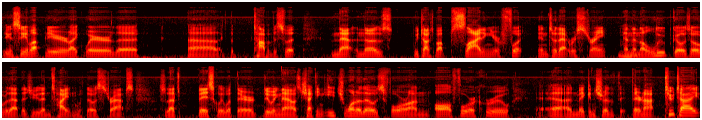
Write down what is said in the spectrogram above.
You can see him up near like where the uh, like the top of his foot, and that and those we talked about sliding your foot into that restraint, and then the loop goes over that that you then tighten with those straps. So that's basically what they're doing now is checking each one of those four on all four crew, uh, and making sure that they're not too tight,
